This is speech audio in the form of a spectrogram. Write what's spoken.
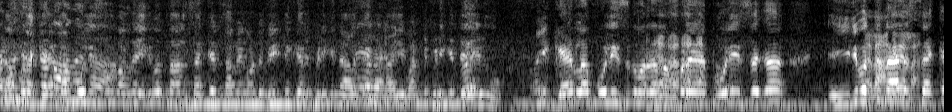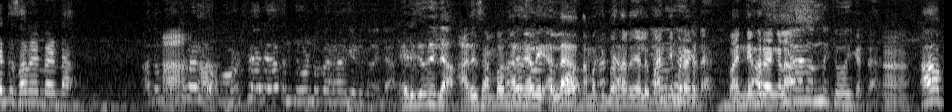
നമ്മുടെ കേരള പോലീസ് എന്ന് പറഞ്ഞ ഇരുപത്തിനാല് സെക്കൻഡ് സമയം കൊണ്ട് വീട്ടിൽ കയറി പിടിക്കുന്ന ആൾക്കാരാണ്. ഈ വണ്ടി പിടിക്കേണ്ടതായിരുന്നു ഈ കേരള പോലീസ് എന്ന് പറഞ്ഞാൽ നമ്മുടെ പോലീസൊക്കെ ഇരുപത്തിനാല് സെക്കൻഡ് സമയം വേണ്ട. എടുക്കുന്നില്ല? എടുക്കുന്നില്ല. അത് സംഭവം പറഞ്ഞാൽ പറഞ്ഞാൽ അല്ല നമുക്കിപ്പോ പറഞ്ഞാൽ വന്യമൃഗ വന്യമൃഗങ്ങളാ. ഞാനൊന്ന് ചോദിക്കട്ടെ. ആ. ആ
